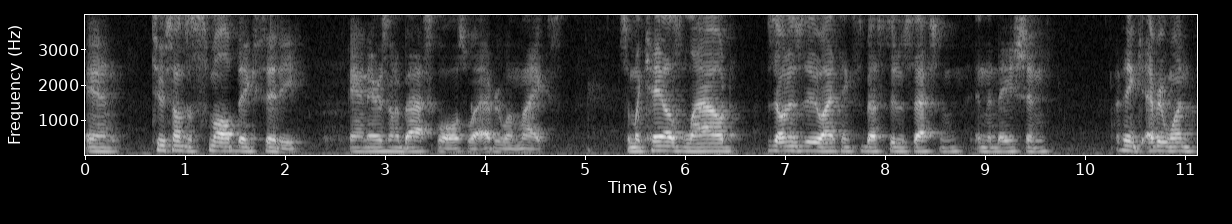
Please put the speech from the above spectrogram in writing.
And Tucson's a small, big city, and Arizona basketball is what everyone likes. So McKale's loud. Zona Zoo, I think, is the best student session in the nation. I think everyone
